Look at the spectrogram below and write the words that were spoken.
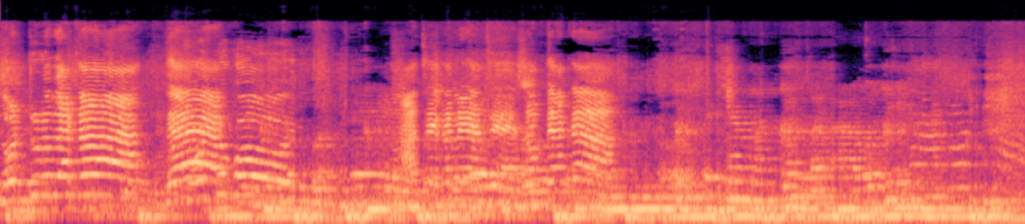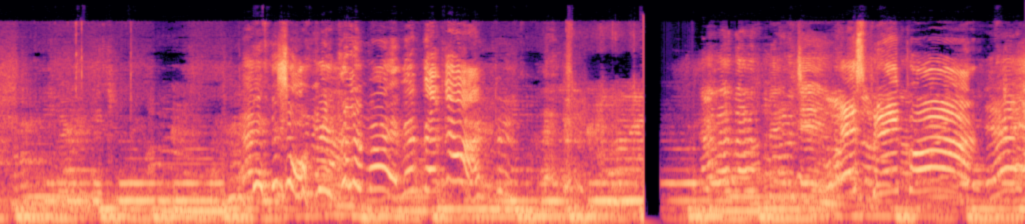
ছোট্টুরে দেখা। দেখ। আছে এখানে আছে। সব দেখা। স্প্রে হ্যাঁ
